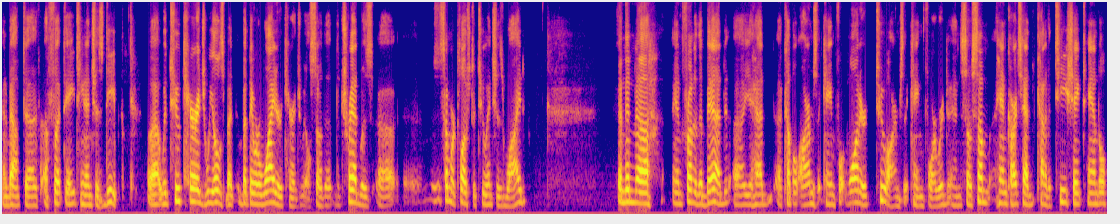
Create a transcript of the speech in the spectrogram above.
and about uh, a foot to 18 inches deep, uh, with two carriage wheels, but but they were wider carriage wheels, so the the tread was uh, somewhere close to two inches wide. And then uh, in front of the bed, uh, you had a couple arms that came for one or two arms that came forward, and so some hand carts had kind of a T-shaped handle,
